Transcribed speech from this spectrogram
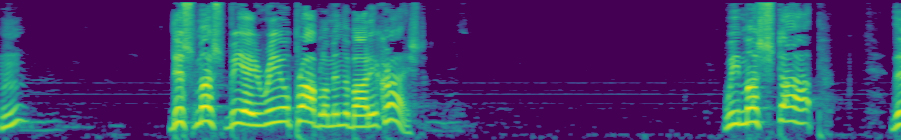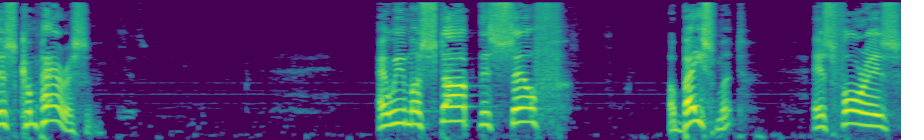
Hmm? This must be a real problem in the body of Christ. We must stop this comparison. And we must stop this self abasement as far as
